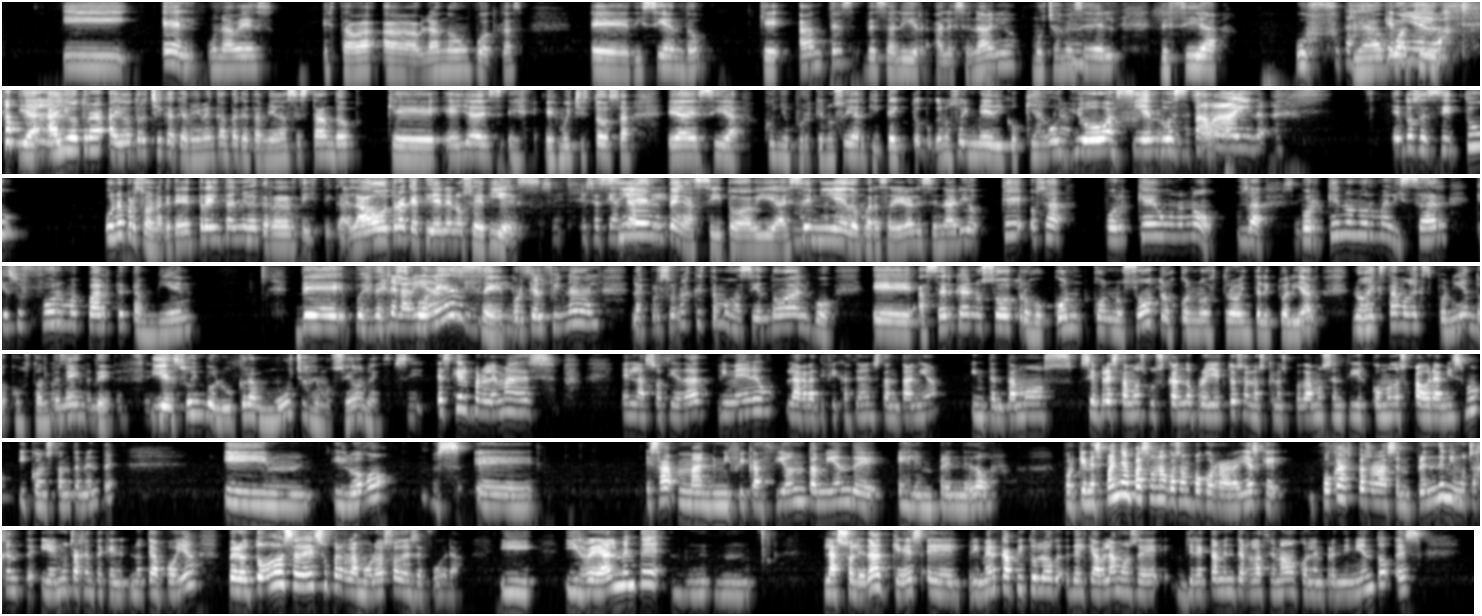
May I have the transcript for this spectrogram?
Y él una vez estaba hablando en un podcast diciendo que antes de salir al escenario, muchas veces mm. él decía, uff, ¿qué hago aquí? Y hay otra, hay otra chica que a mí me encanta que también hace stand-up, que ella es, es muy chistosa, ella decía, coño, ¿por qué no soy arquitecto? ¿Por qué no soy médico? ¿Qué hago yo haciendo esta vaina? Entonces, si tú una persona que tiene 30 años de carrera artística, la otra que tiene, no sé, 10, se sienten así, todavía, ese miedo para salir al escenario, que, o sea, ¿por qué uno no? O sea, ¿por qué no normalizar que eso forma parte también de, pues, de De la vida, sí, exponerse, sí, porque sí. al final las personas que estamos haciendo algo eh, acerca de nosotros o con, con nosotros, con nuestra intelectualidad, nos estamos exponiendo constantemente y eso involucra muchas emociones. Sí, es que el problema es en la sociedad, primero, la gratificación instantánea. Intentamos, siempre estamos buscando proyectos en los que nos podamos sentir cómodos ahora mismo y constantemente. Y, mm, y luego, pues, eh, esa magnificación también de el emprendedor. Porque en España pasa una cosa un poco rara y es que pocas personas emprenden y mucha gente y hay mucha gente que no te apoya, pero todo se ve súper glamuroso desde fuera. Y, y realmente mm, la soledad, que es el primer capítulo del que hablamos de, directamente relacionado con el emprendimiento, es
